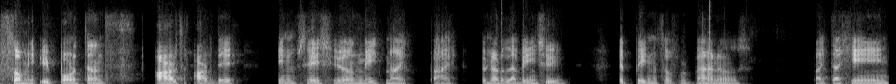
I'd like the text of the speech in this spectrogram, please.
Some important art are the Annunciation made by Leonardo da Vinci, the paintings of Urbanus by Titian,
